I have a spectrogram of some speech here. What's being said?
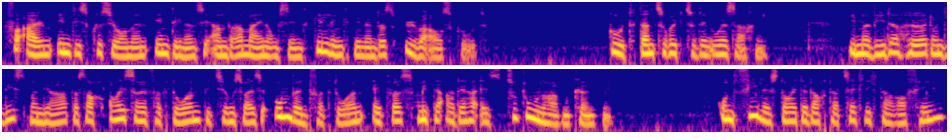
Vor allem in Diskussionen, in denen sie anderer Meinung sind, gelingt ihnen das überaus gut. Gut, dann zurück zu den Ursachen. Immer wieder hört und liest man ja, dass auch äußere Faktoren bzw. Umweltfaktoren etwas mit der ADHS zu tun haben könnten. Und vieles deutet auch tatsächlich darauf hin,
